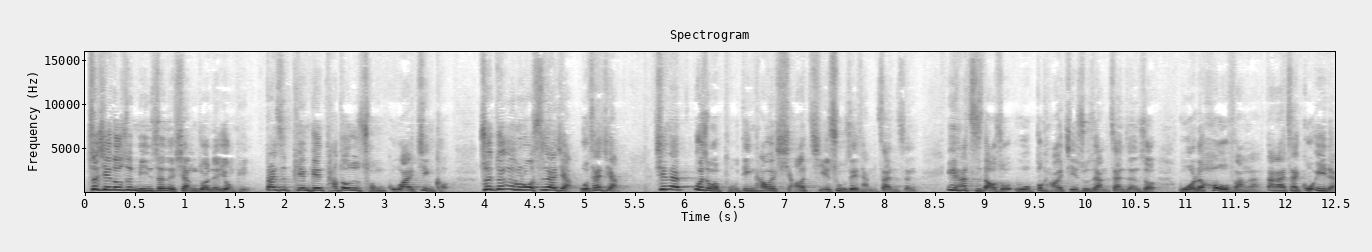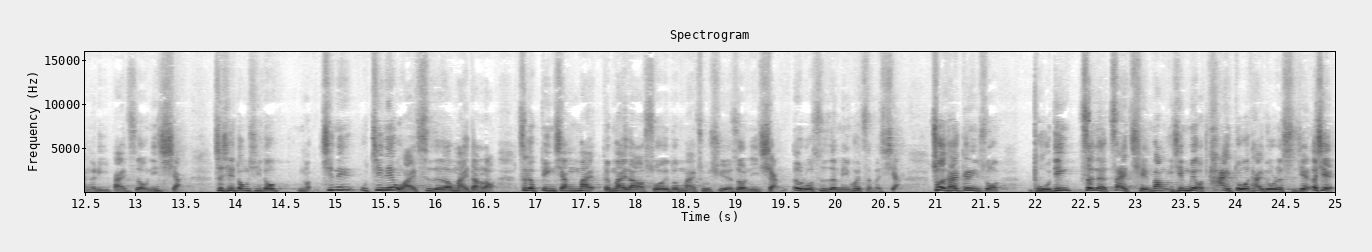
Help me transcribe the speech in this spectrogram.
这些都是民生的相关的用品，但是偏偏它都是从国外进口，所以对俄罗斯来讲，我才讲。现在为什么普丁他会想要结束这场战争？因为他知道说，我不赶快结束这场战争的时候，我的后方啊，大概再过一两个礼拜之后，你想这些东西都今天今天我还吃得到麦当劳，这个冰箱卖的麦当劳所有都卖出去的时候，你想俄罗斯人民会怎么想？所以我才跟你说，普丁真的在前方已经没有太多太多的时间，而且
